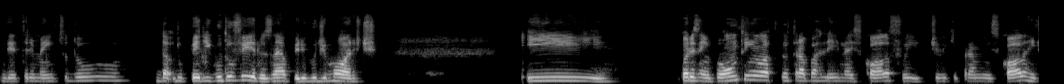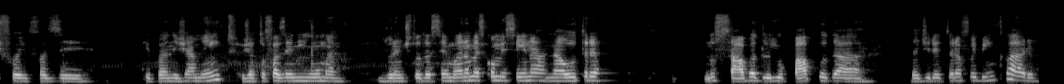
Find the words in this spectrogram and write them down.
Em detrimento do, do perigo do vírus, né? O perigo de morte. E, por exemplo, ontem eu, eu trabalhei na escola, fui tive que ir para minha escola, a gente foi fazer replanejamento. já estou fazendo em uma durante toda a semana, mas comecei na, na outra no sábado e o papo da, da diretora foi bem claro.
